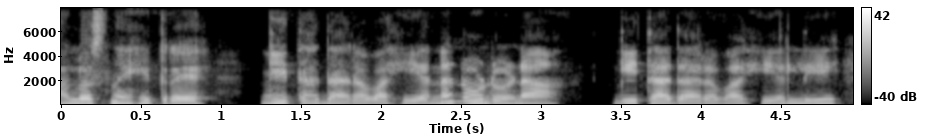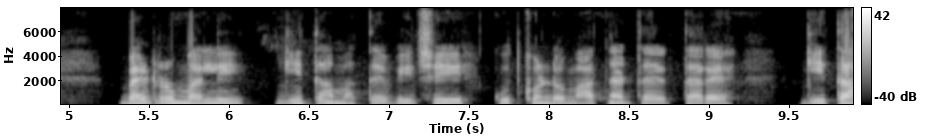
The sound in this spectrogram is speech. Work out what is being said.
ಹಲೋ ಸ್ನೇಹಿತರೆ, ಗೀತಾ ಧಾರಾವಾಹಿಯನ್ನು ನೋಡೋಣ. ಗೀತಾ ಧಾರಾವಾಹಿಯಲ್ಲಿ ಬೆಡ್ರೂಮಲ್ಲಿ ಗೀತಾ ಮತ್ತು ವಿಜಿ ಕೂತ್ಕೊಂಡು ಮಾತನಾಡ್ತಾ ಇರ್ತಾರೆ. ಗೀತಾ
